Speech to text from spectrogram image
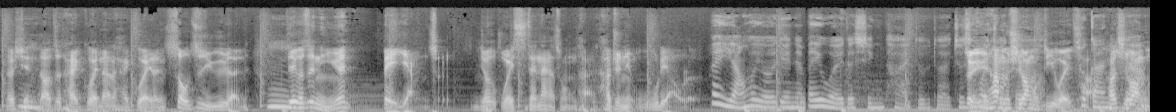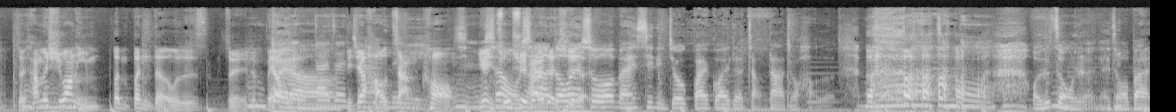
他就显到这太贵，那个太贵了，你受制于人。嗯第二个是你因为被养着，你就维持在那个状态，他觉得你无聊了。被养会有一点点卑微的心态，对不对？就是对，因为他们希望有得地位差不，敢他希望你讲，对他们希望你笨笨的，或者是对，就嗯不要比较好掌控嗯。因为你出去还现在都会会认识人。说没关系，你就乖乖的长大就好了。哦真的，我是这种人哎、怎么办？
